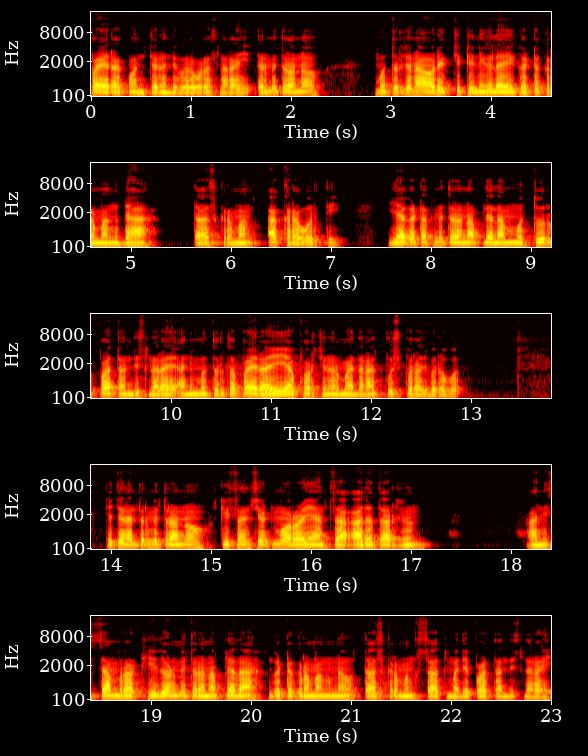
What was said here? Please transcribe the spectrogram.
पायरा कोणत्या नदीबरोबर असणार आहे? तर मित्रांनो मथुरच्या नावावर एक चिठ्ठी निघाली आहे गट क्रमांक दहा तास क्रमांक अकरावरती या गटात मित्रांनो आपल्याला मथुर पाहताना दिसणार आहे आणि मथुरचा पायरा आहे या फॉर्च्युनर मैदानात पुष्पराजबरोबर त्याच्यानंतर मित्रांनो किसन शेठ मोराळे यांचा आदत अर्जुन आणि सम्राट ही जोड मित्रांनो आपल्याला गट क्रमांक नऊ तास क्रमांक सातमध्ये पळताना दिसणार आहे.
